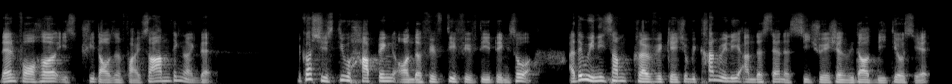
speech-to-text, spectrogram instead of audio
Then for her, it's 3005 something like that. Because she's still harping on the 50 50 thing. So I think we need some clarification. We can't really understand the situation without details yet.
